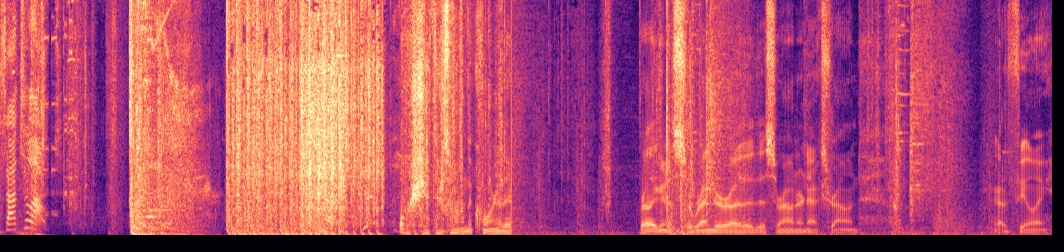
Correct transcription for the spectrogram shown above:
Satchel out. Oh shit, there's one in the corner there. Probably gonna surrender either this round or next round. I got a feeling.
